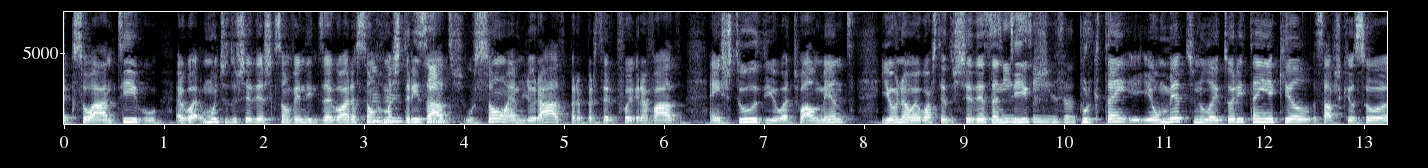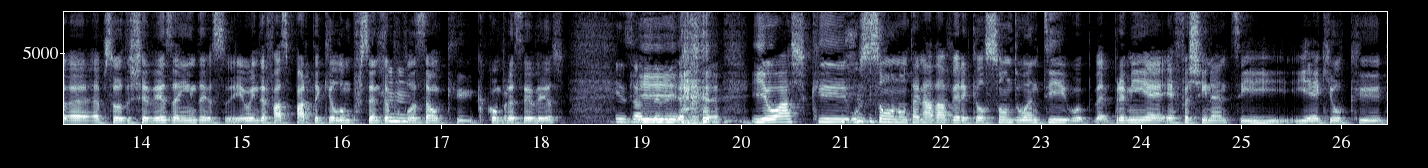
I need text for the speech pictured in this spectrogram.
que soa antigo? Agora, muitos dos CDs que são vendidos agora são remasterizados. O som é melhorado para parecer que foi gravado em estúdio atualmente. E eu não, eu gosto é dos CDs antigos sim, porque tem, eu meto no leitor e tem aquele. Sabes que eu sou a, a pessoa dos CDs ainda, eu, sou- eu ainda faço parte daquele 1% da população que, que compra CDs. Exatamente. E, e eu acho que o som não tem nada a ver, aquele som do antigo, para mim é, é fascinante e, e é aquilo que,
